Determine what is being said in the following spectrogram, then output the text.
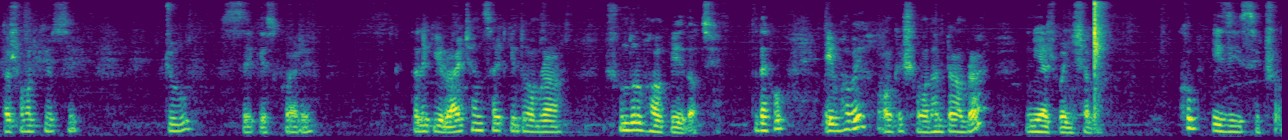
তার সমান কি হচ্ছে? টু সেক স্কোয়ারে তাহলে কি রাইট হ্যান্ড সাইড কিন্তু আমরা সুন্দরভাবে পেয়ে যাচ্ছি। তো দেখো, এইভাবে অঙ্কের সমাধানটা আমরা নিয়ে আসব ইনশাল্লাহ খুব ইজি সেকশন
